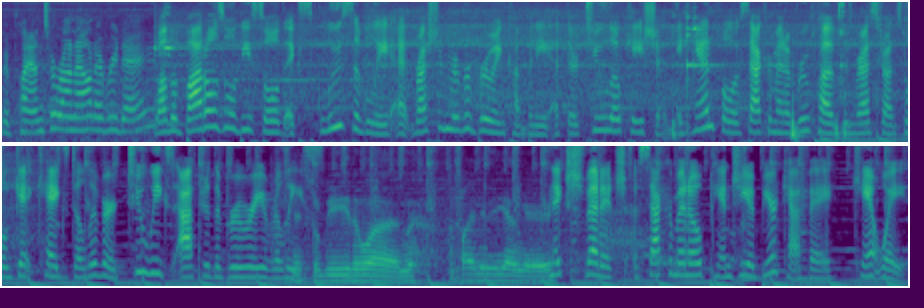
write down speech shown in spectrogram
We plan to run out every day. While the bottles will be sold exclusively at Russian River Brewing Company at their two locations, a handful of Sacramento brew pubs and restaurants will get kegs delivered two weeks after the brewery release. This will be the one, Pliny the Younger. Nick Schvedich of Sacramento Pangea Beer Cafe can't wait.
